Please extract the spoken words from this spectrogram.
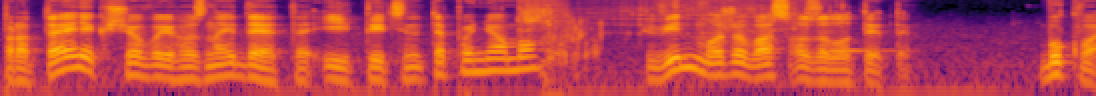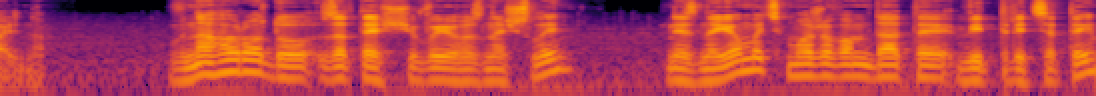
Проте, якщо ви його знайдете і тицнете по ньому, він може вас озолотити. Буквально. В нагороду за те, що ви його знайшли, незнайомець може вам дати від 30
